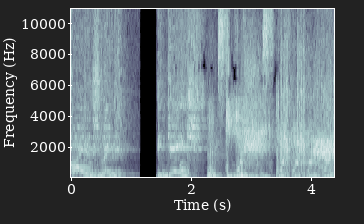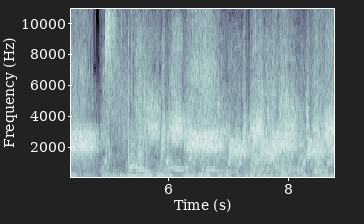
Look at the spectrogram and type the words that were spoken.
Fighters ready. Engage. Let's go. Let's go.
